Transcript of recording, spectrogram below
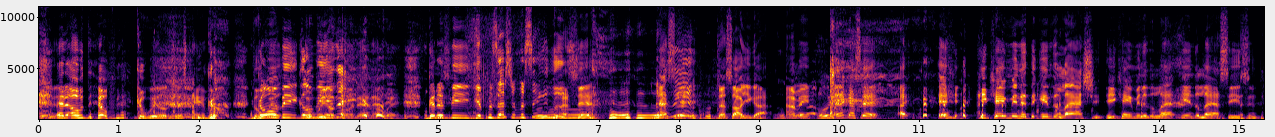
and Odell Beckham. The wheel just came up. The gonna wheel- be- gonna the be- wheel going down that way. Gonna be your possession receivers. That's it. That's it. That's all you got. I mean, like I said, I, he came in at the end of last year. He came in at the la- end of last season.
